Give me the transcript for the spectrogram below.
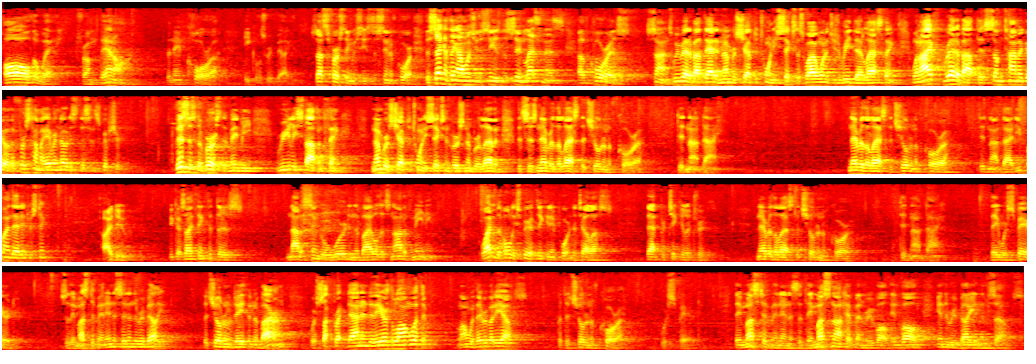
All the way from then on, the name Korah equals rebellion. So that's the first thing we see is the sin of Korah. The second thing I want you to see is the sinlessness of Korah's sons. We read about that in Numbers chapter 26. That's why I wanted you to read that last thing. When I read about this some time ago, the first time I ever noticed this in scripture, this is the verse that made me really stop and think. Numbers chapter 26 and verse number 11 that says, Nevertheless, the children of Korah did not die. Nevertheless, the children of Korah did not die. Do you find that interesting? I do. Because I think that there's not a single word in the Bible that's not of meaning. Why did the Holy Spirit think it important to tell us that particular truth? Nevertheless, the children of Korah did not die. They were spared. So they must have been innocent in the rebellion. The children of Dathan and Abiram were sucked right down into the earth along with him, along with everybody else. But the children of Korah were spared. They must have been innocent. They must not have been involved in the rebellion themselves.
